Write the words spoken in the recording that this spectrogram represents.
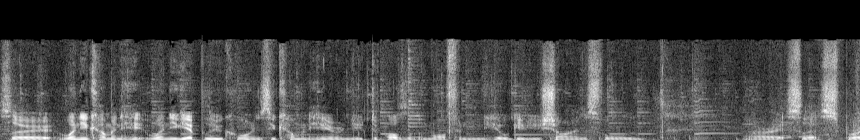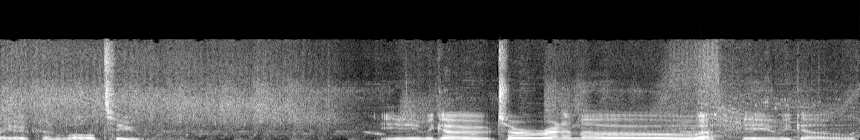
So when you come in here, when you get blue coins, you come in here and you deposit them off, and he'll give you shines for them. All right, so let's spray open World Two. Here we go, Tyranimo! Here we go.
